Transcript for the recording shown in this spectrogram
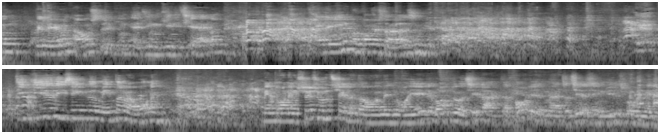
hun vil lave en afstøbning af dine genitaler. Alene på grund af størrelsen. De er givetvis ikke blevet mindre med årene. Men dronning Søs udtaler dog, at med den royale vogn, du har tillagt, der fordelen med altså til at se en lille smule mindre.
